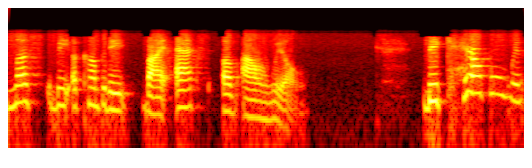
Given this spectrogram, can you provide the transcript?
must be accompanied by acts of our will. Be careful when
